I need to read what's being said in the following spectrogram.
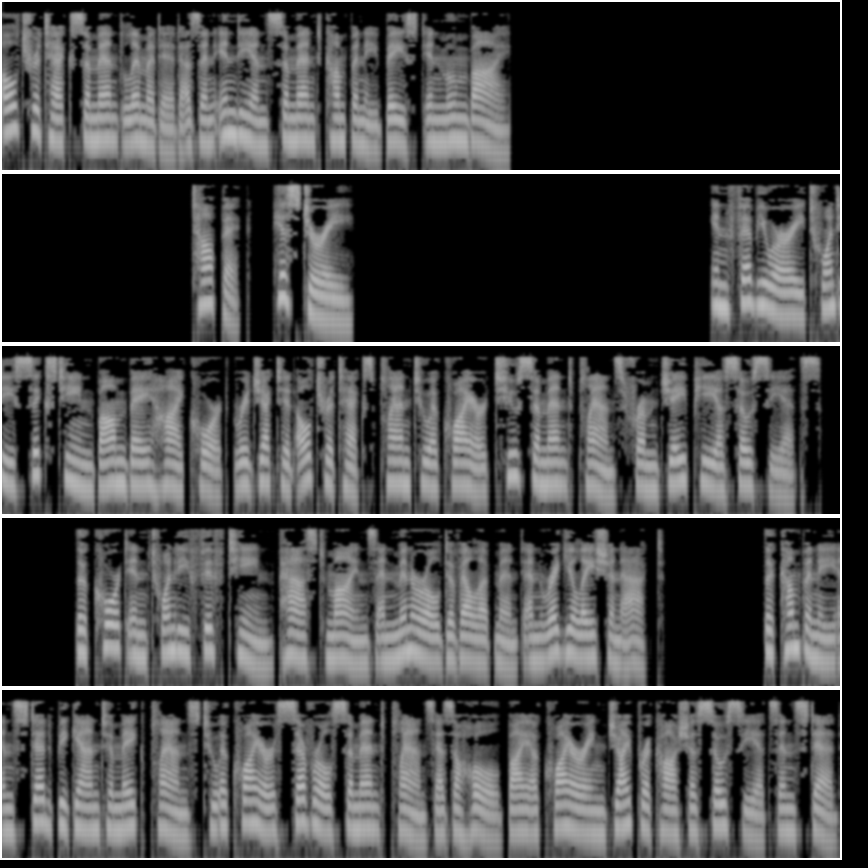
Ultratech Cement Limited is an Indian cement company based in Mumbai. History In February 2016 Bombay High Court rejected Ultratech's plan to acquire two cement plants from JP Associates. The court in 2015 passed Mines and Mineral Development and Regulation Act. The company instead began to make plans to acquire several cement plants as a whole by acquiring Jaiprakash Associates instead.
